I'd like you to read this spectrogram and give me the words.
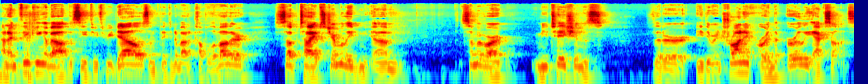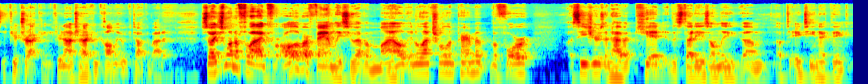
And I'm thinking about the C33 DELs, I'm thinking about a couple of other subtypes. Generally, um, some of our mutations that are either intronic or in the early exons, if you're tracking. If you're not tracking, call me, we can talk about it. So I just want to flag for all of our families who have a mild intellectual impairment before seizures and have a kid, the study is only um, up to 18, I think.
